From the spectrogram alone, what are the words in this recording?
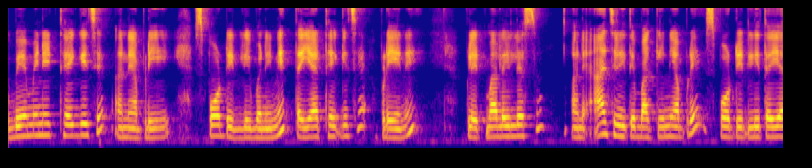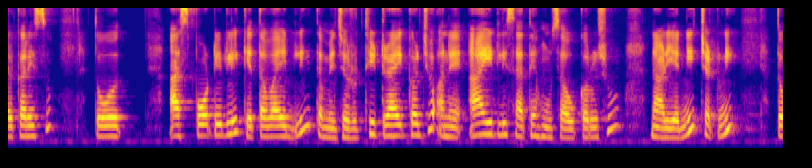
બે મિનિટ થઈ ગઈ છે અને આપણી સ્પોટ ઇડલી બનીને તૈયાર થઈ ગઈ છે. આપણે એને પ્લેટમાં લઈ લેશું. અને આ જ રીતે બાકીની આપણે સ્પોટ ઇડલી તૈયાર કરીશું. તો આ સ્પોટ ઇડલી કે તવા ઇડલી તમે જરૂરથી ટ્રાય કરજો અને આ ઇડલી સાથે હું સર્વ કરું છું નાળિયેરની ચટણી. તો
